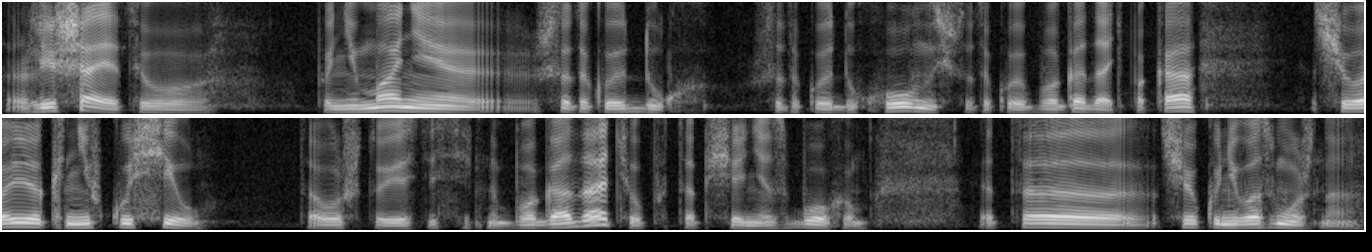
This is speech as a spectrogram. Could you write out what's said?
лишает его понимания, что такое дух, что такое духовность, что такое благодать. Пока человек не вкусил того, что есть действительно благодать, опыт общения с Богом, это человеку невозможно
